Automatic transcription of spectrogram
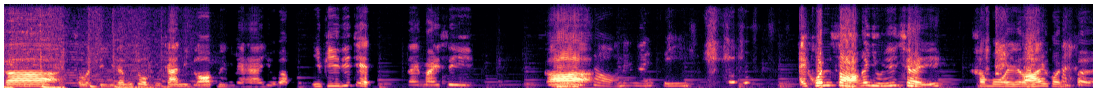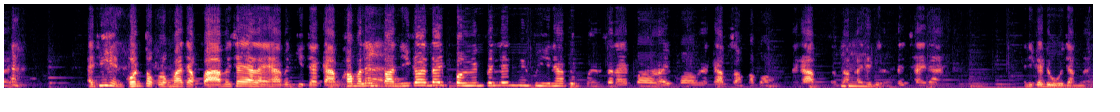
แล้วก็สวัสดีท่านผู้ชมทุกท่านอีกรอบหนึ่งนะฮะ อยู่กับ EP ที่เจ็ดในไมซีก็ที่สองได้ไหมซีไอคนสองก็อยู่เฉยๆขโมยร้อยคนเปิด ไอที่เห็นคนตกลงมาจากฟ้าไม่ใช่อะไรฮะ เป็นกิจกรรมเข้ามาเล่นตอนนี้ก็ได้ปืนเป็นเล่นฟรีๆนะฮะเป็นปืนสไนเปอร์ไรเฟิลนะครับสองกระบอกนะครับสำหรับใครที่เป็นเล่นใช้ได้ อันนี้ก็ดูจังเลย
